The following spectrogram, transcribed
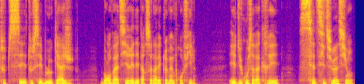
toutes ces, tous ces blocages, bon, on va attirer des personnes avec le même profil. Et du coup, ça va créer cette situation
